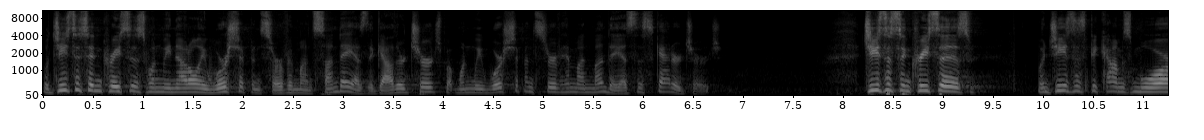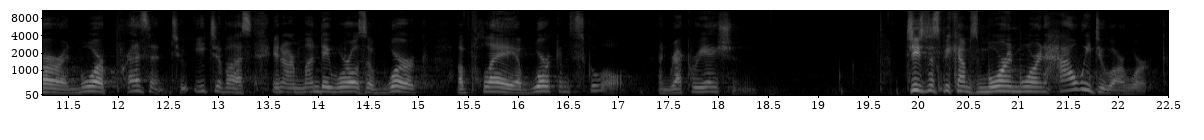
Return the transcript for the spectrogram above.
Well, Jesus increases when we not only worship and serve Him on Sunday as the gathered church, but when we worship and serve Him on Monday as the scattered church. Jesus increases when Jesus becomes more and more present to each of us in our Monday worlds of work, of play, of work and school and recreation. Jesus becomes more and more in how we do our work,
